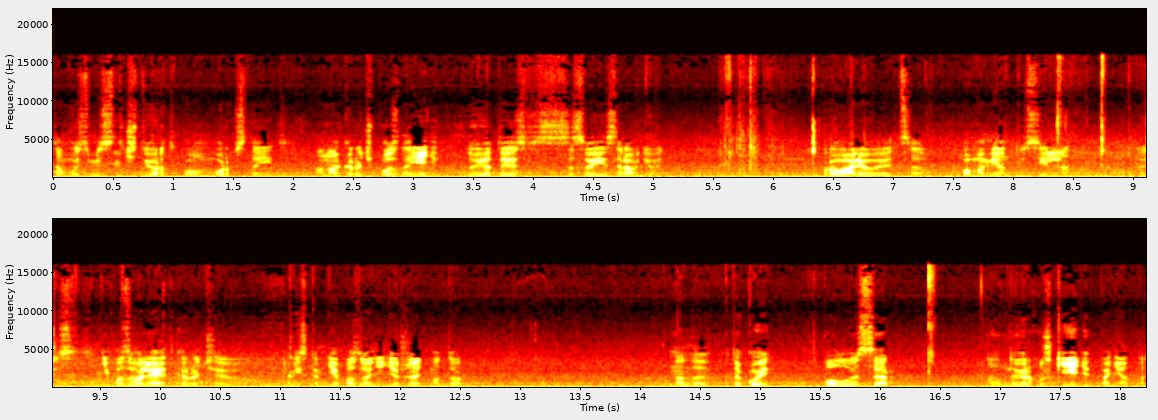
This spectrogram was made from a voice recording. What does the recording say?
Там 84-й, по-моему, Борг стоит. Она, короче, поздно едет. Ну, это если со своей сравнивать. Проваливается по моменту сильно. То есть не позволяет, короче, в низком диапазоне держать мотор. Надо такой полу-СР. Ну, на верхушке едет, понятно.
